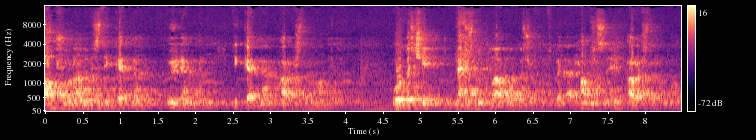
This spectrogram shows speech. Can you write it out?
Aşuranı biz diqqətlə öyrənməliyik, diqqətlə araşdırmalıyıq. Oradakı məktublar, oradakı xütbələr hamısı araşdırılmalıdır.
